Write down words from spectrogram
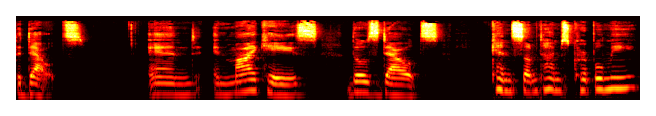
the doubts. And in my case, those doubts can sometimes cripple me,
